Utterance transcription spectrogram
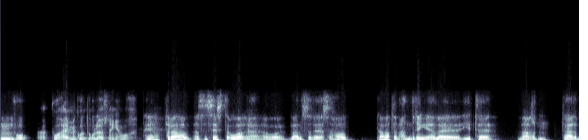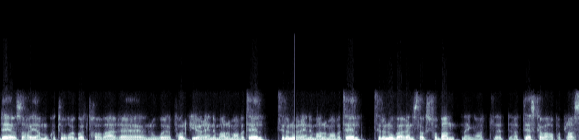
mm. på, på heimekontorløsningen vår. Ja, for det har, altså Siste året og vel så det, så har det har vært en endring i hele IT-verden. Der det å ha hjemmekontor har gått fra å være noe folk gjør innimellom av og til, til å nå være innimellom av og til, til å nå være en slags forventning at, at det skal være på plass.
